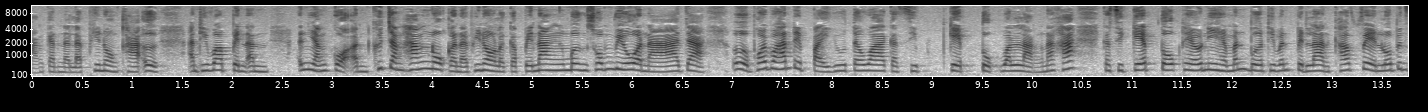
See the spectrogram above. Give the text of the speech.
างๆกันนั่นแหละพี่น้องค่ะเอออันที่ว่าเป็นอันอันยังเกาะอันคือจังหังนกอะนะพี่น้องแล้วก็ไปนั่งเมืองชมวิวอะนะจ้ะเออพลอยบ่ทันได้ไปอยู่แต่ว่ากะสิบ เก็บตกวันหลังนะคะกะสิเก็บตกแถวนี้ให้มันเบิดที่มันเป็นร้านคาเฟ่โรแมน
